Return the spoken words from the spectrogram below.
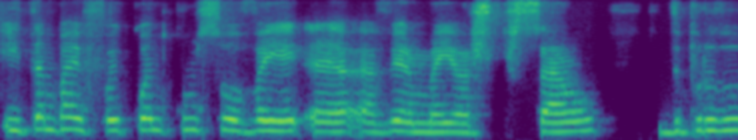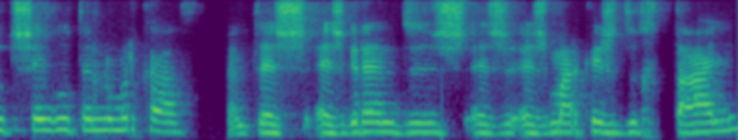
e também foi quando começou a haver maior expressão de produtos sem glúten no mercado. Portanto, as, as grandes, as, as, marcas de retalho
